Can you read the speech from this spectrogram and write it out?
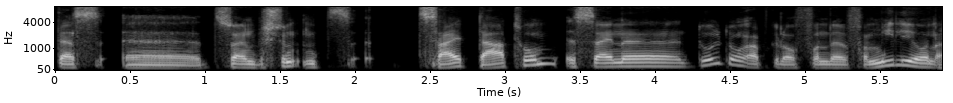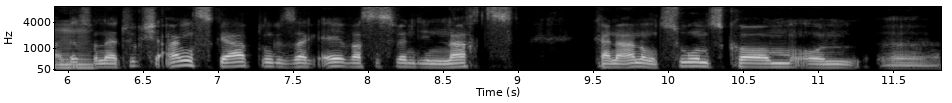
dass äh, zu einem bestimmten Zeitdatum ist seine Duldung abgelaufen von der Familie und alles Mhm. und er hat wirklich Angst gehabt und gesagt, ey, was ist, wenn die nachts, keine Ahnung, zu uns kommen und äh,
